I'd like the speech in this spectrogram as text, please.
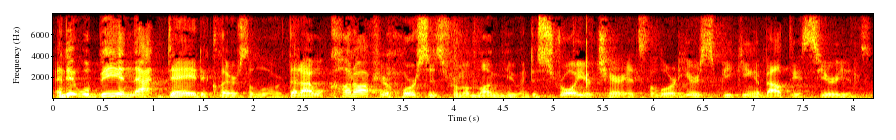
And it will be in that day, declares the Lord, that I will cut off your horses from among you and destroy your chariots. The Lord here is speaking about the Assyrians.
